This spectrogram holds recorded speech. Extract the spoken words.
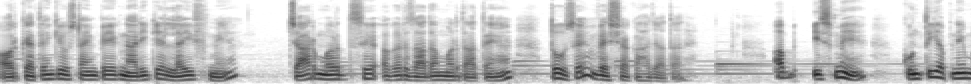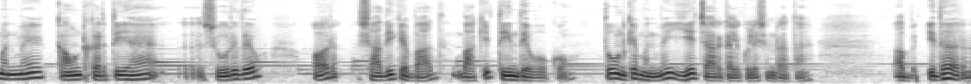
और कहते हैं कि उस टाइम पे एक नारी के लाइफ में चार मर्द से अगर ज़्यादा मर्द आते हैं तो उसे वैश्या कहा जाता है। अब इसमें कुंती अपने मन में काउंट करती है सूर्यदेव और शादी के बाद बाकी तीन देवों को तो उनके मन में ये चार कैलकुलेशन रहता है। अब इधर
